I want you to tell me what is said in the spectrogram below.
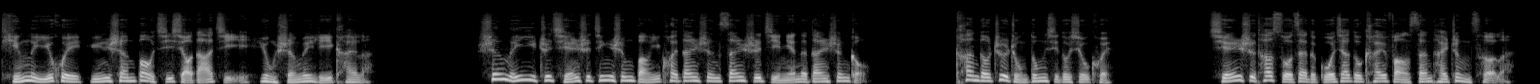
停了一会，云山抱起小妲己，用神威离开了。身为一只前世今生榜一块、单身三十几年的单身狗，看到这种东西都羞愧。前世他所在的国家都开放三胎政策了，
